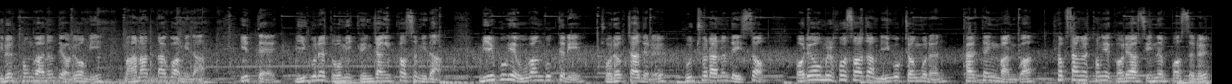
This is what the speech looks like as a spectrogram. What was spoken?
이를 통과하는 데 어려움이 많았다고 합니다. 이때 미군의 도움이 굉장히 컸습니다. 미국의 우방국들이 조력자들을 구출하는 데 있어 어려움을 호소하자 미국 정부는 탈땡반과 협상을 통해 거래할 수 있는 버스를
